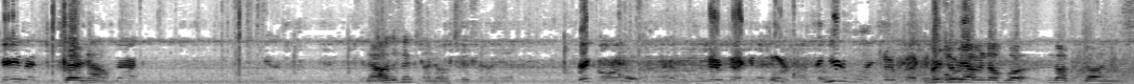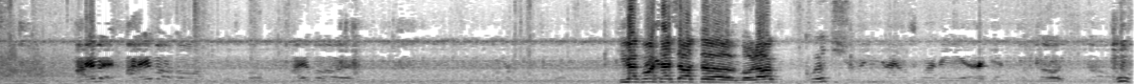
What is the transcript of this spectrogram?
Calen. There, now. Now is it fixed? I know it's fixed now, yeah. Rick Arnold. Care package. I hear the voice. Care pretty sure we have enough enough guns. I have a, I have a, um? I have a, you guys want to test out the loadout glitch? I also have a uh, death. no, no.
